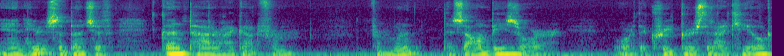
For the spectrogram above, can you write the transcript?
And here's a bunch of gunpowder I got from from one of the zombies or or the creepers that I killed.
